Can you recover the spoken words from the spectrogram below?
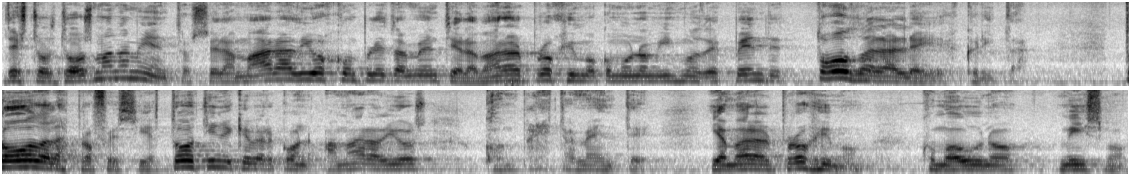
de estos dos mandamientos, el amar a Dios completamente y el amar al prójimo como uno mismo, depende toda la ley escrita, todas las profecías, todo tiene que ver con amar a Dios completamente y amar al prójimo como a uno mismo.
